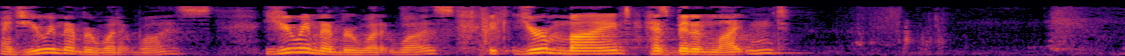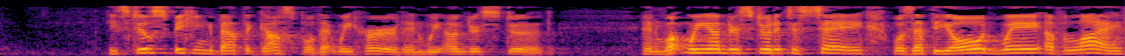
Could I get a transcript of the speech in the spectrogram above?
And you remember what it was. You remember what it was. Your mind has been enlightened. He's still speaking about the gospel that we heard and we understood. And what we understood it to say was that the old way of life,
